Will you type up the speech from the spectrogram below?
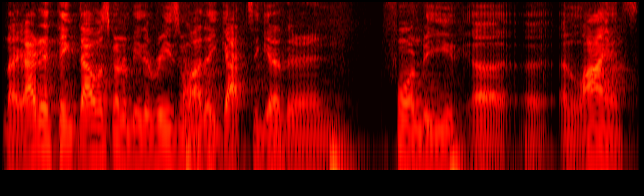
Like, I didn't think that was going to be the reason why they got together and formed a u- uh, uh, alliance.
